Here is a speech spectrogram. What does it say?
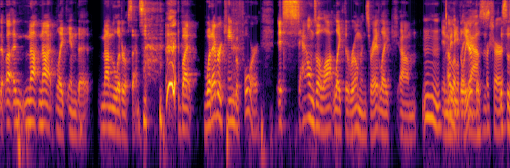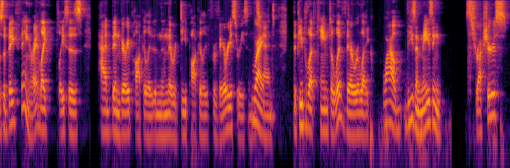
Uh, not not like in the not in the literal sense, but whatever came before, it sounds a lot like the Romans, right? Like um, hmm in A medieval bit, Europe, yeah, this, is, sure. this was a big thing, right? Like places had been very populated and then they were depopulated for various reasons. Right. And the people that came to live there were like, wow, these amazing structures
